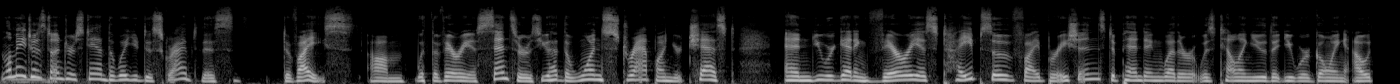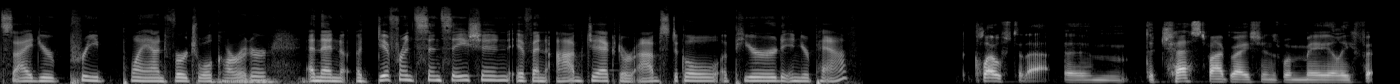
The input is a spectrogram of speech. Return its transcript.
let me just understand the way you described this device um, with the various sensors. You had the one strap on your chest, and you were getting various types of vibrations depending whether it was telling you that you were going outside your pre planned virtual corridor, mm-hmm. and then a different sensation if an object or obstacle appeared in your path. Close to that, um, the chest vibrations were merely for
